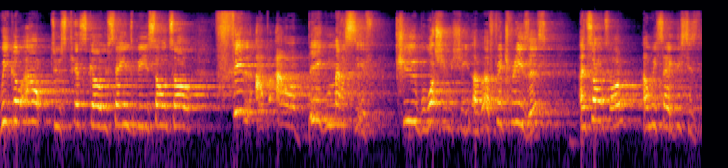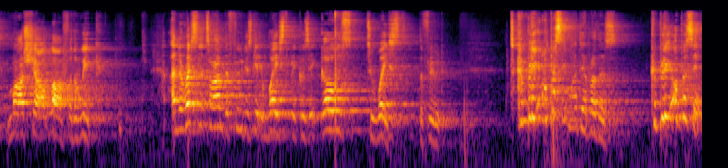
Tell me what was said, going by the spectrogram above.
we go out to Tesco, Sainsbury's, so and so, fill up our big, massive cube washing machine, uh, uh, fridge freezers, and so and so, and we say this is mashallah for the week. And the rest of the time, the food is getting wasted because it goes to waste, the food. It's complete opposite, my dear brothers. Complete opposite.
